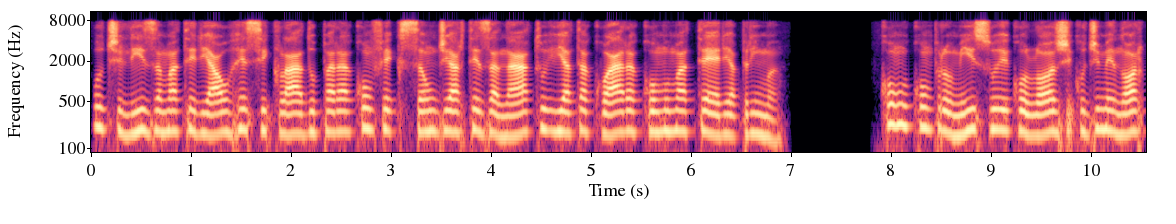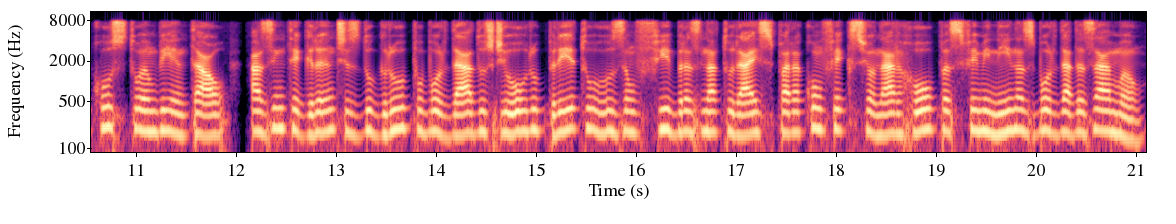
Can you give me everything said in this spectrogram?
utiliza material reciclado para a confecção de artesanato e a taquara como matéria-prima com o compromisso ecológico de menor custo ambiental, as integrantes do grupo Bordados de Ouro Preto usam fibras naturais para confeccionar roupas femininas bordadas à mão.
